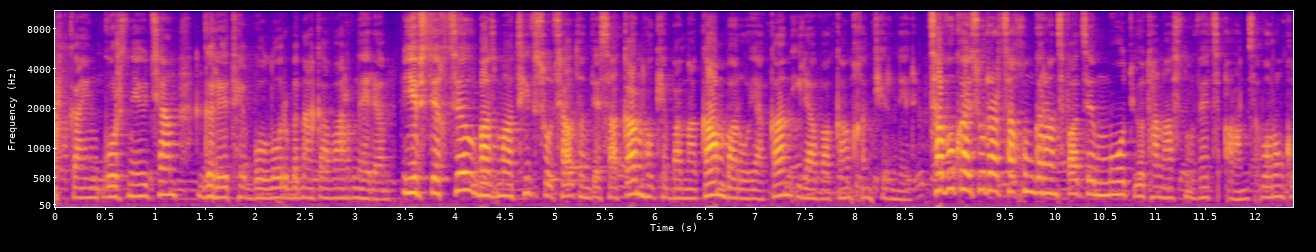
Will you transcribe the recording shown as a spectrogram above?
մարդկային գործնեության գրեթե բոլոր բնակավարները եւ ստեղծել բազմաթիվ սոցիալ-տնտեսական, հոգեբանական, բարոյական, իրավական խնդիրներ։ Ցավոք այսօր Արցախում գրանցված է մոտ 76 անձ, որոնք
